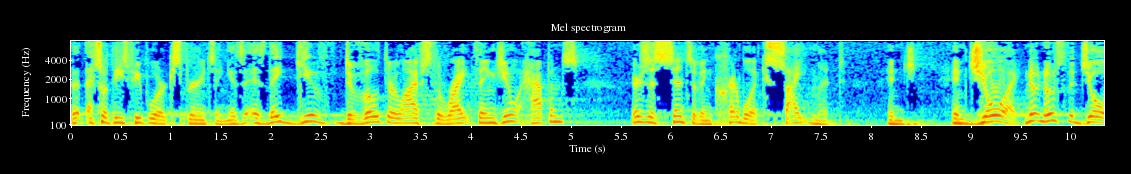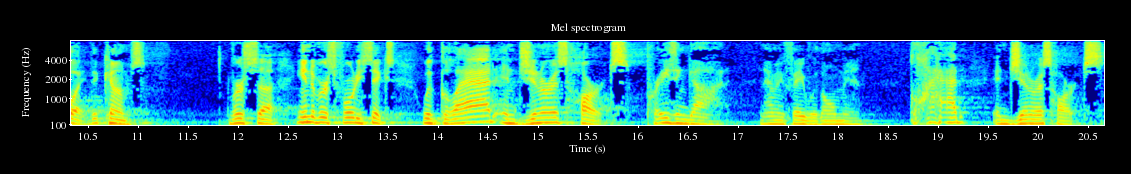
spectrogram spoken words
That, that's what these people are experiencing. As, as they give, devote their lives to the right things, you know what happens? There's a sense of incredible excitement and, and joy. No, notice the joy that comes. Verse uh, end of verse 46 with glad and generous hearts, praising God and having favor with all men. Glad and generous hearts.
